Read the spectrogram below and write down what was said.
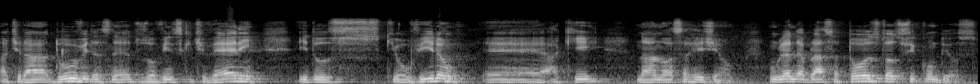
a tirar dúvidas né, dos ouvintes que tiverem e dos que ouviram é, aqui na nossa região. Um grande abraço a todos, todos fiquem com Deus.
